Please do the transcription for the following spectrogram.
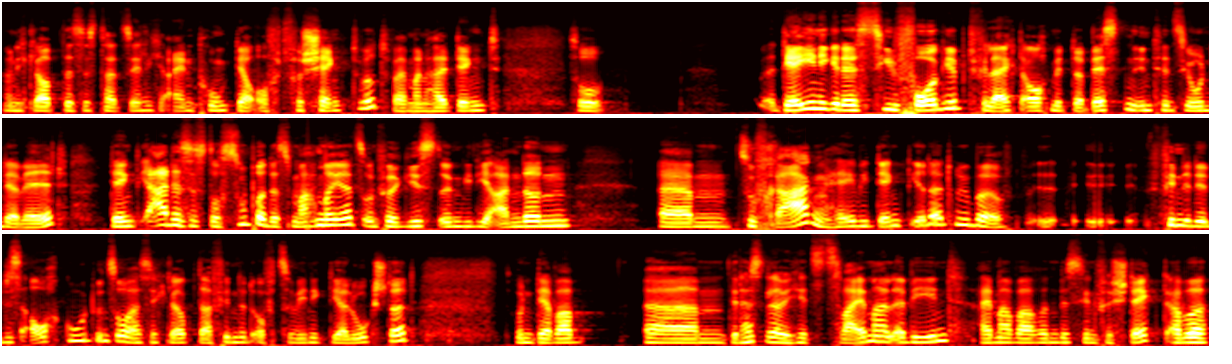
Und ich glaube, das ist tatsächlich ein Punkt, der oft verschenkt wird, weil man halt denkt, so derjenige, der das Ziel vorgibt, vielleicht auch mit der besten Intention der Welt, denkt, ja, das ist doch super, das machen wir jetzt und vergisst irgendwie die anderen ähm, zu fragen, hey, wie denkt ihr darüber? Findet ihr das auch gut und so? Also ich glaube, da findet oft zu wenig Dialog statt. Und der war, ähm, den hast du, glaube ich, jetzt zweimal erwähnt. Einmal war er ein bisschen versteckt, aber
